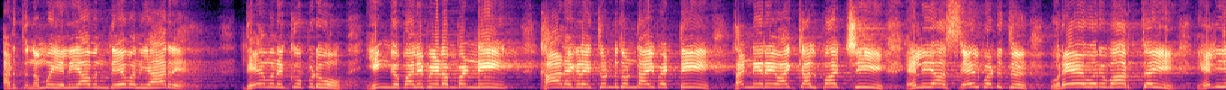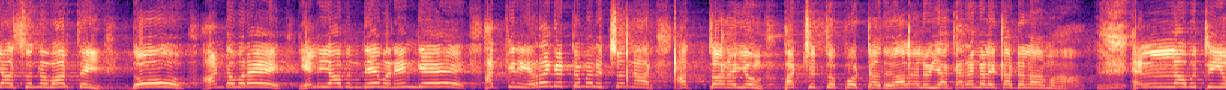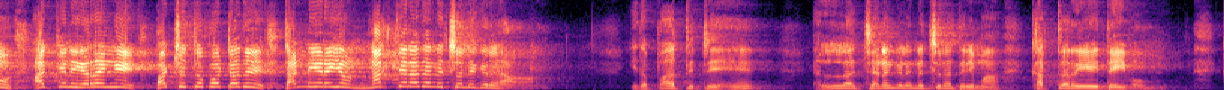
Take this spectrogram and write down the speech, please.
அடுத்து நம்ம எலியாவின் தேவன் யாரு? தேவனை கூப்பிடுவோம். இங்கு பலிபீடம் பண்ணி காளைகளை துண்டு துண்டாய் வெட்டி தண்ணீரை வாய்க்கால் பாய்ச்சி எலியா செயல்படுத்து ஒரே ஒரு வார்த்தை எலியா சொன்ன வார்த்தை இதோ ஆண்டவரே எலியாவின் தேவன் எங்கே? அக்கினி இறங்கட்டும் என்று சொன்னார். அத்தனையும் பட்சித்து போட்டது. அலலுயா கரங்களை தட்டலாமா? எல்லாவற்றையும் அக்கினி இறங்கி பட்சித்து போட்டது. தண்ணீரையும் நக்கினது என்று சொல்லுகிறான் இதை பார்த்துட்டு எல்லா ஜனங்கள் என்ன சொன்னா தெரியுமா? கத்தரே தெய்வம்.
